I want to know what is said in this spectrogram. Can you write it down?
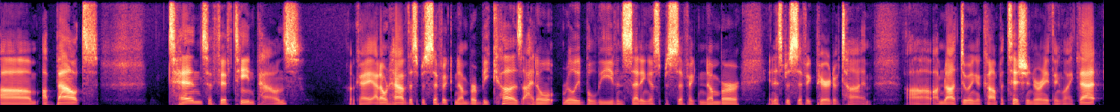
um, about 10 to 15 pounds. Okay, I don't have the specific number because I don't really believe in setting a specific number in a specific period of time. Uh, I'm not doing a competition or anything like that.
